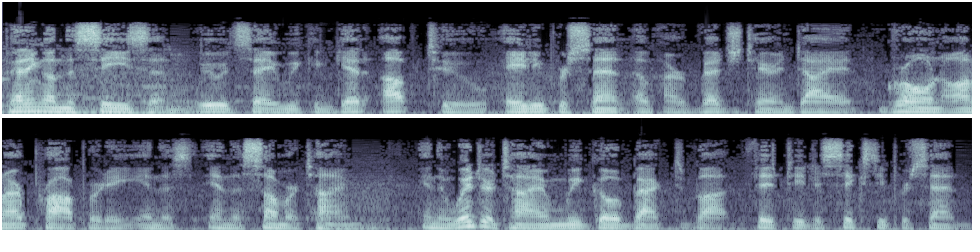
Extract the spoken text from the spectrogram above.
Depending on the season, we would say we can get up to 80% of our vegetarian diet grown on our property in the, in the summertime. In the wintertime, we go back to about 50 to 60%.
